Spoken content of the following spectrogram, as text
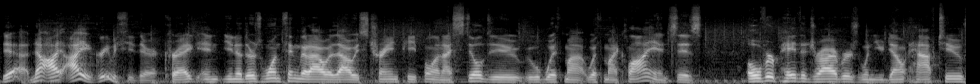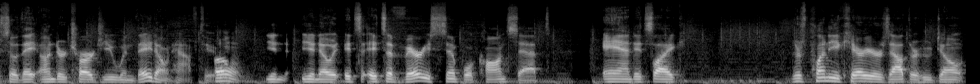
Yeah, no, I, I agree with you there, Craig. And you know, there's one thing that I was always train people, and I still do with my with my clients is overpay the drivers when you don't have to, so they undercharge you when they don't have to. Boom. You, you know, it's it's a very simple concept, and it's like there's plenty of carriers out there who don't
